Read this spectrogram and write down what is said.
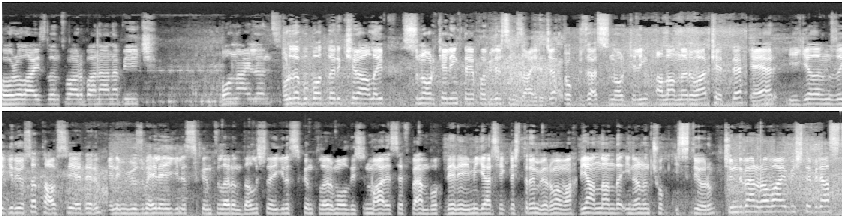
Coral Island var, Banana Beach, Bon Island. Burada bu botları kiralayıp snorkeling de yapabilirsiniz ayrıca. Çok güzel snorkeling alanları var Phuket'te. Eğer ilgi alanınıza giriyorsa tavsiye ederim. Benim yüzmeyle ilgili sıkıntılarım, dalışla ilgili sıkıntılarım olduğu için maalesef ben bu deneyimi gerçekleştiremiyorum ama bir yandan da inanın çok istiyorum. Şimdi ben Ravai Beach'te biraz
